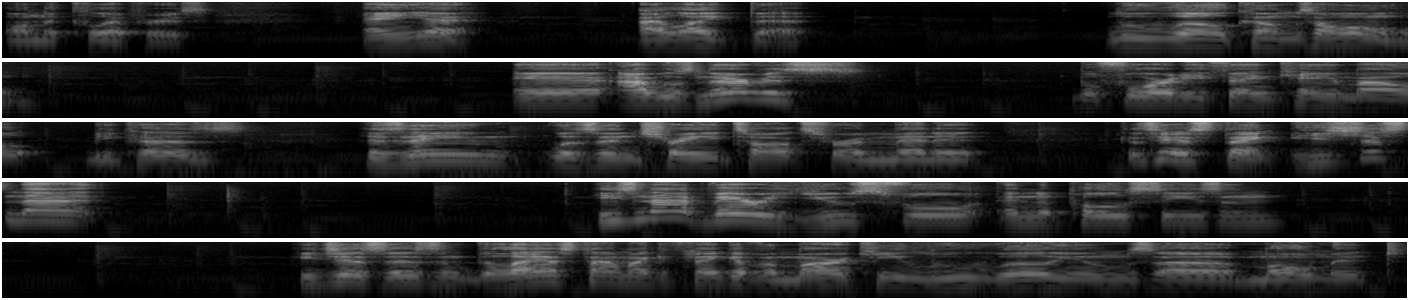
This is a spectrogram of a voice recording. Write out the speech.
on the Clippers, and yeah, I like that. Lou Will comes home, and I was nervous before anything came out because his name was in trade talks for a minute. Because here's the thing, he's just not. He's not very useful in the postseason. He just isn't. The last time I can think of a marquee Lou Williams uh, moment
